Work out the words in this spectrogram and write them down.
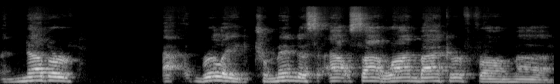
another really tremendous outside linebacker from uh,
